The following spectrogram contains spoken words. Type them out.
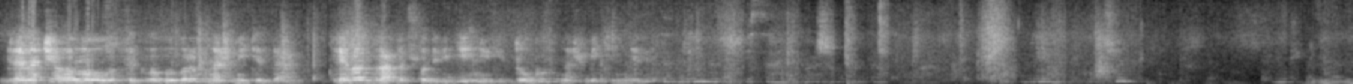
Для начала нового цикла выборов нажмите «Да». Для возврата к подведению итогов нажмите «Нет». Это время подписания вашего протокола. Время получим. Можешь поставить?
